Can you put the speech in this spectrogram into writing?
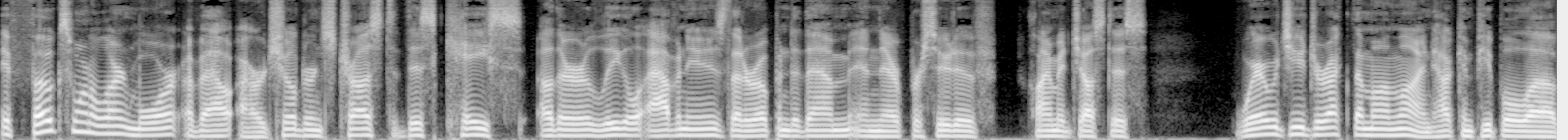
if folks want to learn more about our Children's Trust, this case, other legal avenues that are open to them in their pursuit of climate justice, where would you direct them online? How can people uh,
